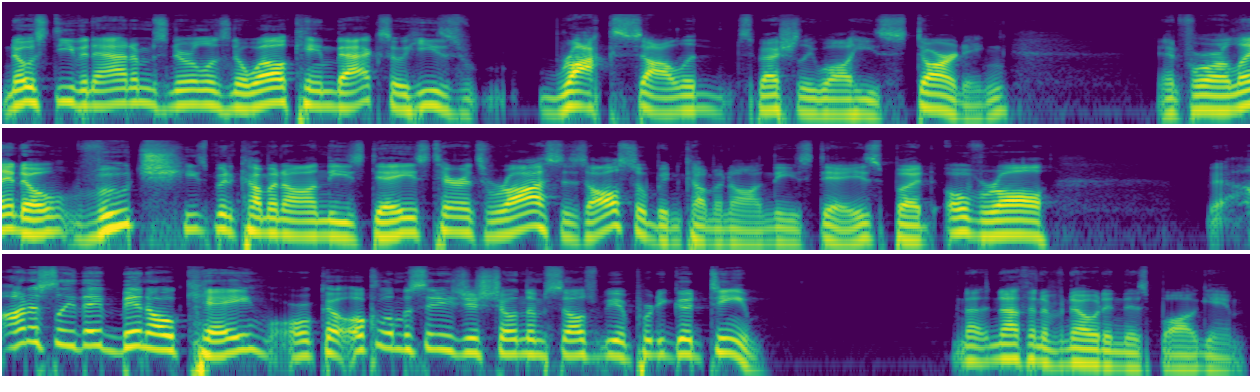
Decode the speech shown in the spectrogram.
no Steven Adams. Nerlens Noel came back, so he's rock solid, especially while he's starting. And for Orlando, Vooch, he's been coming on these days. Terrence Ross has also been coming on these days. But overall, honestly, they've been okay. Oklahoma City's just shown themselves to be a pretty good team. No, nothing of note in this ball game.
